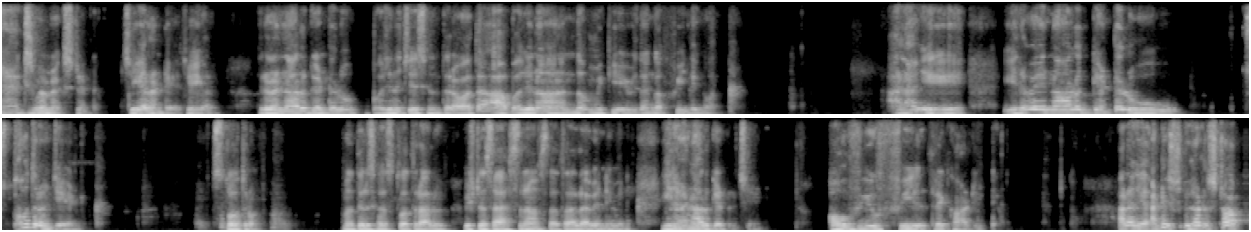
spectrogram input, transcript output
maximum extent చేయాలంటే చేయాలి. ఇరవై నాలుగు గంటలు భజన చేసిన తర్వాత ఆ భజన ఆనందం మీకు ఏ విధంగా ఫీలింగ్ అవుతుంది అలాగే ఇరవై నాలుగు గంటలు స్తోత్రం చేయండి. స్తోత్రం. మనకు తెలుసు కదా స్తోత్రాలు విష్ణు సహస్రనామ స్తోత్రాలు అవన్నీ విని. ఇరవై నాలుగు గంటలు చేయండి. హౌ యూ ఫీల్ రికార్డ్ అలాగే అంటే యూ హ్యావ్ టు స్టాప్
